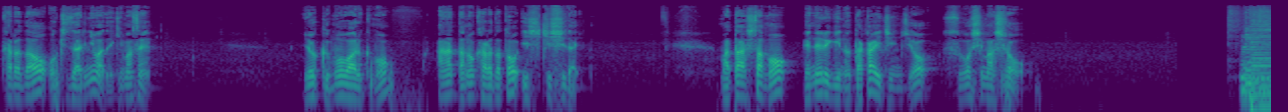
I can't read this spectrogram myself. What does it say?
体を置き去りにはできません良くも悪くもあなたの体と意識次第また明日もエネルギーの高い一日を過ごしましょう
